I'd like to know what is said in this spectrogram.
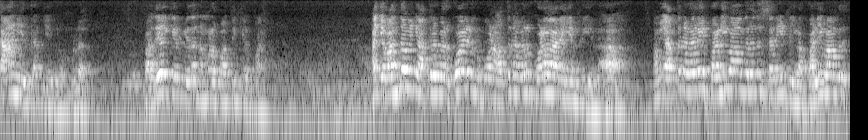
சாணி இருக்கான்னு கேட்குறோம்ல இப்போ அதே கேள்வியை தான் நம்மளை பார்த்து கேட்பாங்க. அங்க வந்தவங்க அத்தனை பேர் கோயிலுக்கு போன அத்தனை பேரும் கொலகாரங்கன்றீங்களா அவங்க அத்தனை பேரையும் பழி வாங்குறது சரின்றீங்களா? பழி வாங்குறது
